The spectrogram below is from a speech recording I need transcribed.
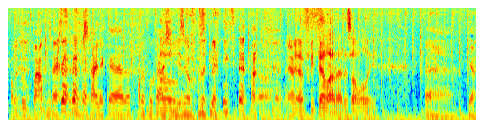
Pannenkoek Papendrecht. en waarschijnlijk eh dat pannenkoekhuis Oh. hier zo op de meent. Ja, ja Fritella, dat is al wel hier. Eh, ja.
